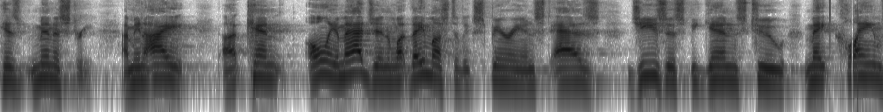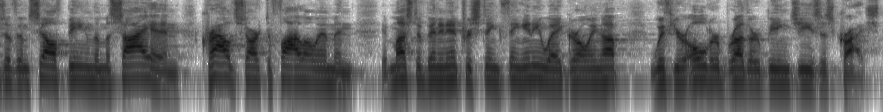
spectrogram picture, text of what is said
his ministry. I mean, I uh, can only imagine what they must have experienced as Jesus begins to make claims of himself being the Messiah and crowds start to follow him. And it must have been an interesting thing anyway, growing up with your older brother being Jesus Christ.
